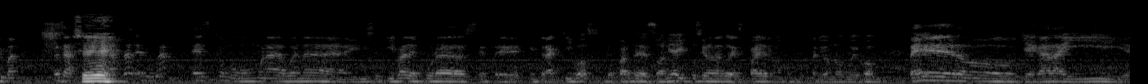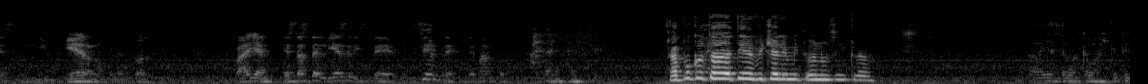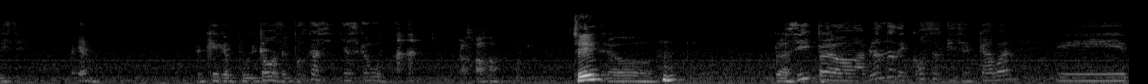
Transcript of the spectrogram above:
O sea, Sí. el lugar es como una buena iniciativa de puras este, interactivos de parte de Sony. Ahí pusieron algo de Spider-Man cuando salió No Way Home. Pero llegar ahí es un infierno con el sol. Vayan, está hasta el 10 de, dis- de diciembre, de marzo. ¿A poco todavía tiene fecha límite? Bueno, sí, claro. ah, ya se va a acabar, qué triste. Vayan. De que, que publicamos el podcast y ya se acabó. ¿Sí? Pero, pero sí, pero hablando de cosas que se acaban, eh,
